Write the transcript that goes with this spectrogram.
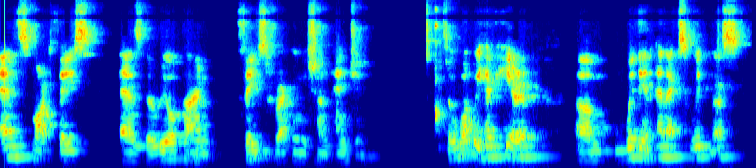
and SmartFace as the real-time face recognition engine. So what we have here um, within NX Witness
